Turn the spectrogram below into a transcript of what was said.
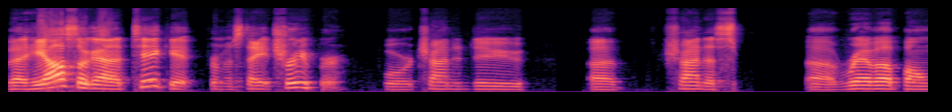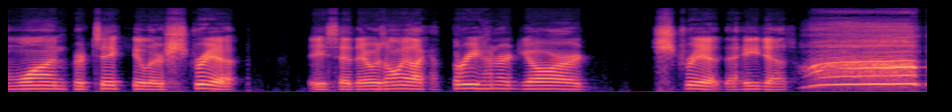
but he also got a ticket from a state trooper for trying to do, uh, trying to uh, rev up on one particular strip. He said there was only like a 300 yard strip that he just on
